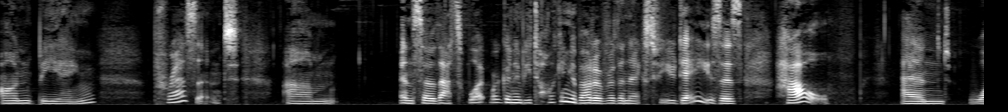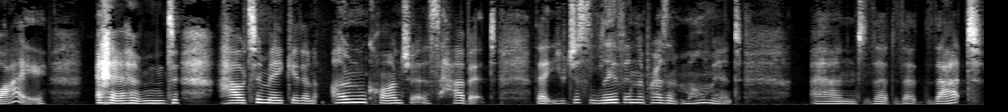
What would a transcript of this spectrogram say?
on being present. Um, and so that's what we're going to be talking about over the next few days is how and why and how to make it an unconscious habit that you just live in the present moment and that that that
